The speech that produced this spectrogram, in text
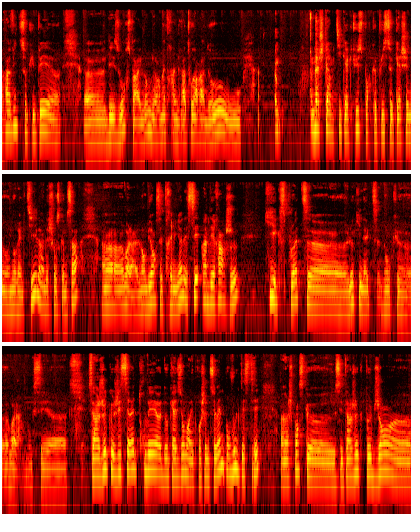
ravis de s'occuper des ours par exemple, de leur mettre un grattoir à dos ou d'acheter un petit cactus pour que puissent se cacher nos, reptiles, hein, des choses comme ça. voilà, l'ambiance est très mignonne et c'est un des rares jeux qui exploite le Kinect. Donc voilà, donc c'est c'est un jeu que j'essaierai de trouver d'occasion dans les prochaines semaines pour vous le tester. Euh, je pense que c'est un jeu que peu de gens euh,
